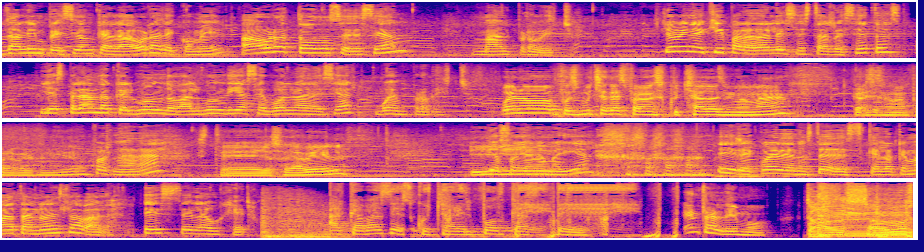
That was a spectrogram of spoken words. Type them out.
da la impresión que a la hora de comer, ahora todos se desean mal provecho. Yo vine aquí para darles estas recetas y esperando que el mundo algún día se vuelva a desear buen provecho. Bueno, pues muchas gracias por haberme escuchado, es mi mamá. Gracias, mamá, por haber venido. Pues nada, Este, yo soy Abel. Y... yo soy Ana María. y recuerden ustedes que lo que mata no es la bala, es el agujero. Acabas de escuchar el podcast de Entra, Lemo. Todos somos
